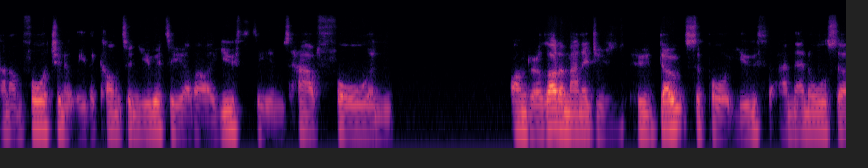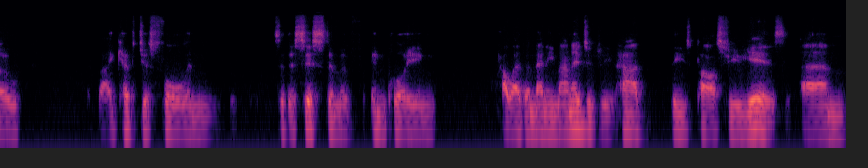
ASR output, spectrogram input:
and unfortunately the continuity of our youth teams have fallen under a lot of managers who don't support youth and then also like have just fallen to the system of employing however many managers we've had these past few years. Um,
